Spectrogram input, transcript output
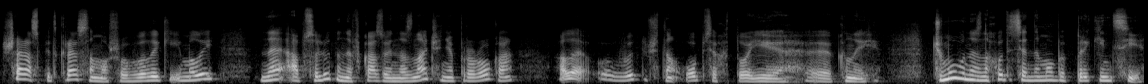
Ще раз підкреслимо, що великий і малий не абсолютно не вказує на значення пророка, але виключно обсяг тої е, книги. Чому вони знаходяться немоби при кінці?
